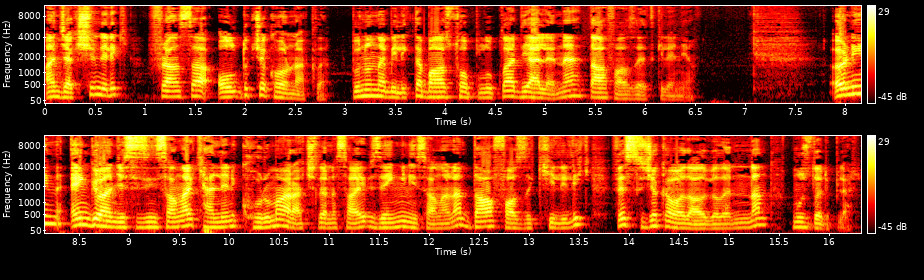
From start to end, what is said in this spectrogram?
Ancak şimdilik Fransa oldukça korunaklı. Bununla birlikte bazı topluluklar diğerlerine daha fazla etkileniyor. Örneğin en güvencesiz insanlar kendilerini koruma araçlarına sahip zengin insanlardan daha fazla kirlilik ve sıcak hava dalgalarından muzdaripler.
